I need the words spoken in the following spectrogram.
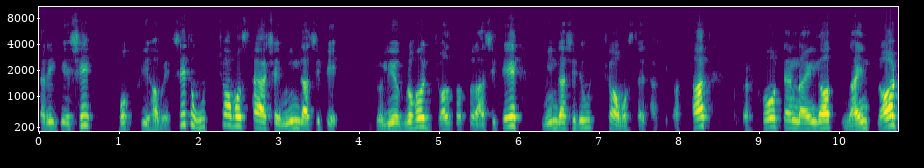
তারিখে এসে বক্রি হবে। সে তো উচ্চ অবস্থায় আছে মীন রাশিতে। জলীয় গ্রহ জল তত্ত্ব রাশিতে মীন রাশিতে উচ্চ অবস্থায় থাকে। অর্থাৎ আপনার fourth and nine lord ninth lord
